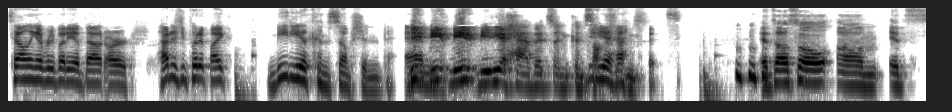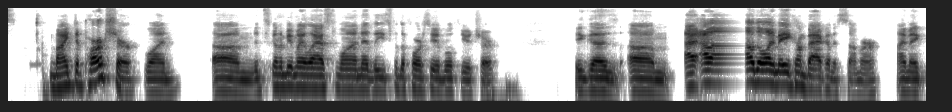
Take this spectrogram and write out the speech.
telling everybody about our, how did you put it, Mike? Media consumption and me- me- media habits and media consumption. habits. it's also um, it's my departure one. Um, it's gonna be my last one at least for the foreseeable future, because um, I, I although I may come back in the summer, I may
